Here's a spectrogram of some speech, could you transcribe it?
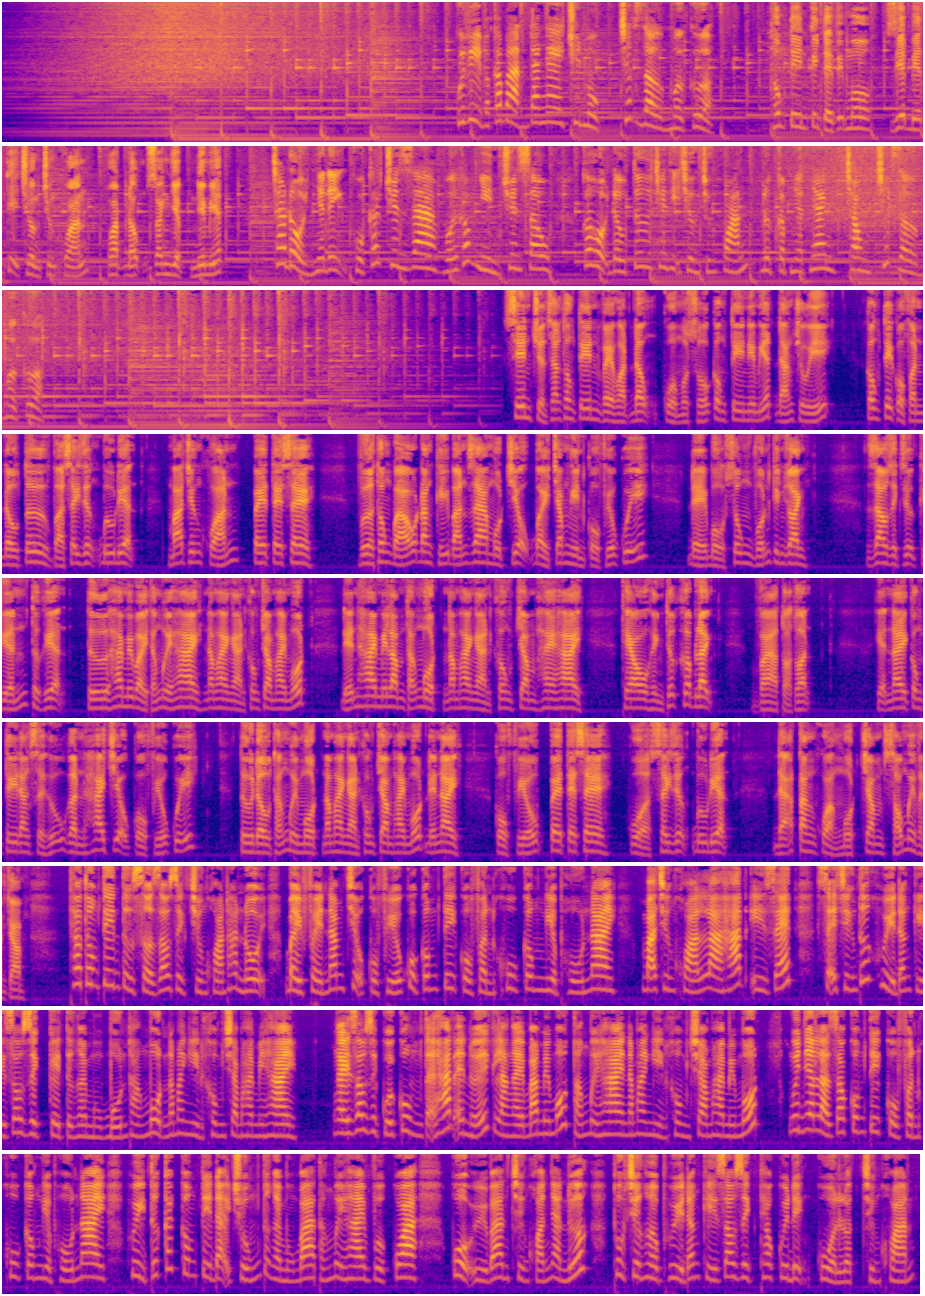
Quý vị và các bạn đang nghe chuyên mục Trước giờ mở cửa. Thông tin kinh tế vĩ mô, diễn biến thị trường chứng khoán, hoạt động doanh nghiệp niêm yết. Trao đổi nhận định của các chuyên gia với góc nhìn chuyên sâu, cơ hội đầu tư trên thị trường chứng khoán được cập nhật nhanh trong Trước giờ mở cửa. Xin chuyển sang thông tin về hoạt động của một số công ty niêm yết đáng chú ý. Công ty cổ phần đầu tư và xây dựng Bưu điện, mã chứng khoán PTC vừa thông báo đăng ký bán ra 1 triệu 700 nghìn cổ phiếu quỹ để bổ sung vốn kinh doanh. Giao dịch dự kiến thực hiện từ 27 tháng 12 năm 2021 đến 25 tháng 1 năm 2022 theo hình thức khớp lệnh và thỏa thuận. Hiện nay công ty đang sở hữu gần 2 triệu cổ phiếu quỹ. Từ đầu tháng 11 năm 2021 đến nay, cổ phiếu PTC của xây dựng bưu điện đã tăng khoảng 160%. Theo thông tin từ Sở Giao dịch Chứng khoán Hà Nội, 7,5 triệu cổ phiếu của công ty cổ phần khu công nghiệp Hố Nai, mã chứng khoán là HIZ, sẽ chính thức hủy đăng ký giao dịch kể từ ngày 4 tháng 1 năm 2022. Ngày giao dịch cuối cùng tại HNX là ngày 31 tháng 12 năm 2021. Nguyên nhân là do công ty cổ phần khu công nghiệp Hố Nai hủy tư cách công ty đại chúng từ ngày 3 tháng 12 vừa qua của Ủy ban Chứng khoán Nhà nước thuộc trường hợp hủy đăng ký giao dịch theo quy định của luật chứng khoán.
